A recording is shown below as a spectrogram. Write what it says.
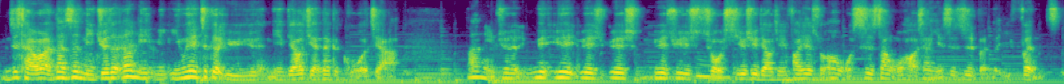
你是台湾人，但是你觉得，啊，你你因为这个语言，你了解那个国家，那你觉得越越越越越去熟悉，越去了解，发现说，哦，我事实上我好像也是日本的一份子，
